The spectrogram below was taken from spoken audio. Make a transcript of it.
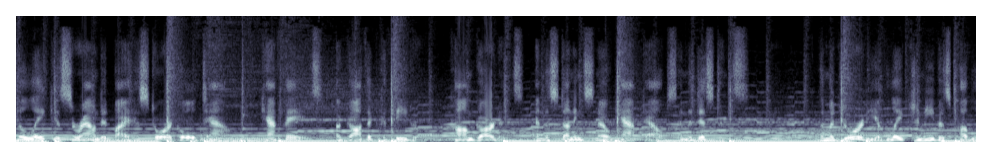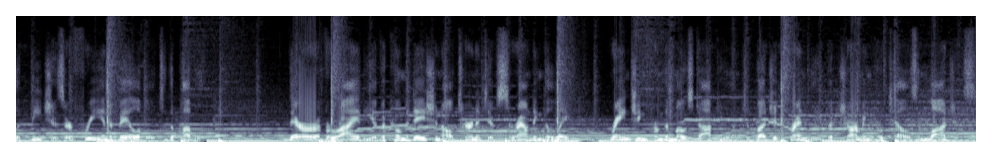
The lake is surrounded by a historic old town, cafes, a Gothic cathedral, calm gardens, and the stunning snow-capped Alps in the distance. The majority of Lake Geneva's public beaches are free and available to the public. There are a variety of accommodation alternatives surrounding the lake, ranging from the most opulent to budget-friendly but charming hotels and lodges.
